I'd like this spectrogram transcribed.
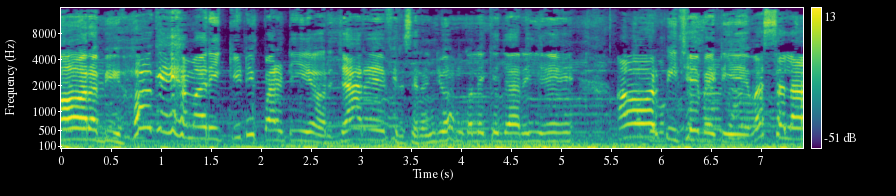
और अभी हो गई हमारी किटी पार्टी और जा रहे हैं फिर से रंजू हमको लेके जा रही है। और पीछे बैठी है वत्सला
